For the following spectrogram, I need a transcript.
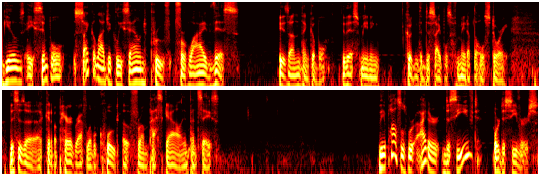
gives a simple, psychologically sound proof for why this is unthinkable. This meaning, couldn't the disciples have made up the whole story? This is a, a kind of a paragraph level quote uh, from Pascal in Pensées. The apostles were either deceived or deceivers.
